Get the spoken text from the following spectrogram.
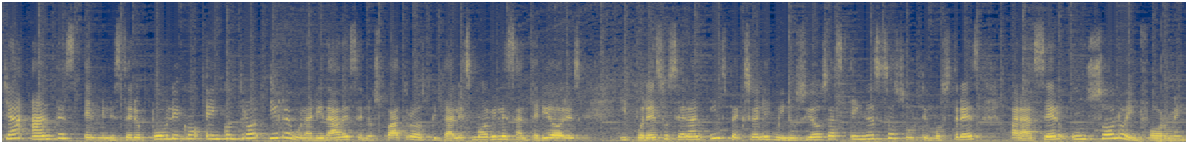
ya antes el Ministerio Público encontró irregularidades en los cuatro hospitales móviles anteriores y por eso serán inspecciones minuciosas en estos últimos tres para hacer un solo informe.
